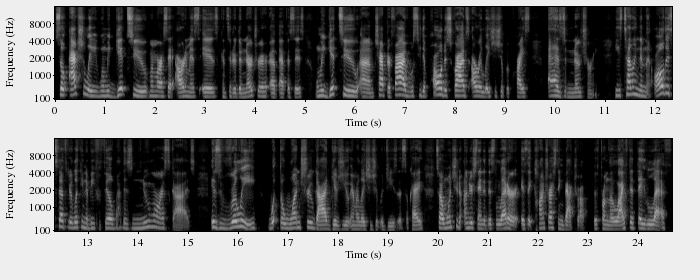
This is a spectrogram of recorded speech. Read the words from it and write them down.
So, actually, when we get to, remember, I said Artemis is considered the nurturer of Ephesus. When we get to um, chapter five, we'll see that Paul describes our relationship with Christ as nurturing. He's telling them that all this stuff you're looking to be fulfilled by this numerous gods is really what the one true God gives you in relationship with Jesus. Okay. So I want you to understand that this letter is a contrasting backdrop from the life that they left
